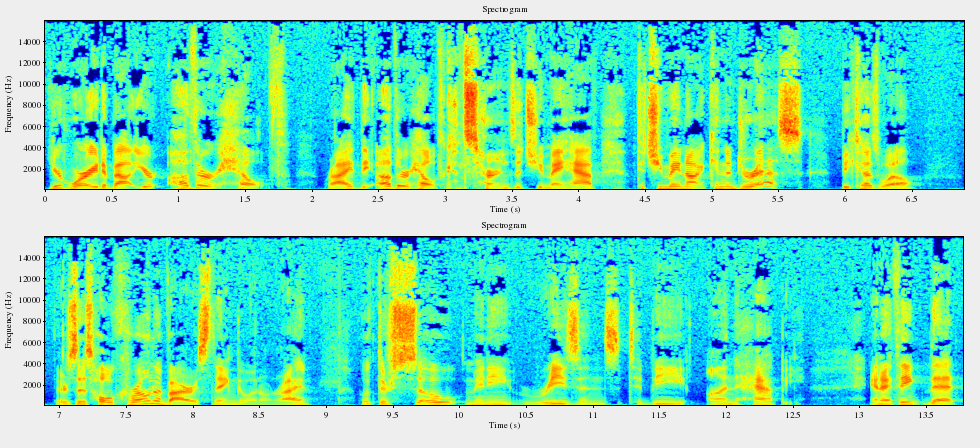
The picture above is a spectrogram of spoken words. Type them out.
You're worried about your other health, right? The other health concerns that you may have that you may not can address because, well, there's this whole coronavirus thing going on, right? Look, there's so many reasons to be unhappy. And I think that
